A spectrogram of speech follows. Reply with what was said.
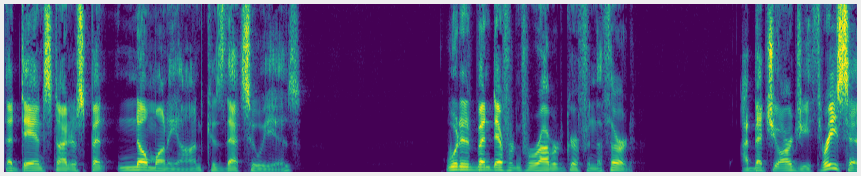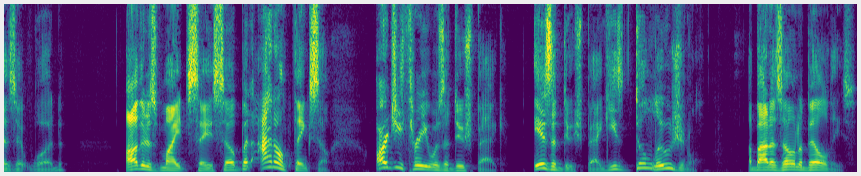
that Dan Snyder spent no money on because that's who he is. Would it have been different for Robert Griffin III? I bet you RG3 says it would. Others might say so, but I don't think so. RG3 was a douchebag, is a douchebag. He's delusional. about his own abilities.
